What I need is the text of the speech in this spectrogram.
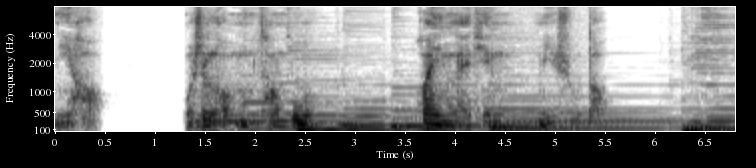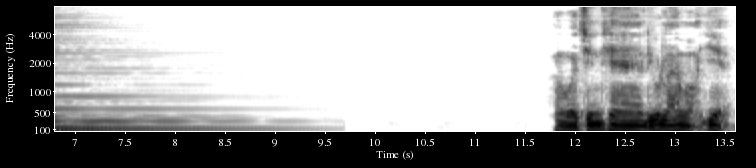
你好，我是老木苍波，欢迎来听秘书道。我今天浏览网页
